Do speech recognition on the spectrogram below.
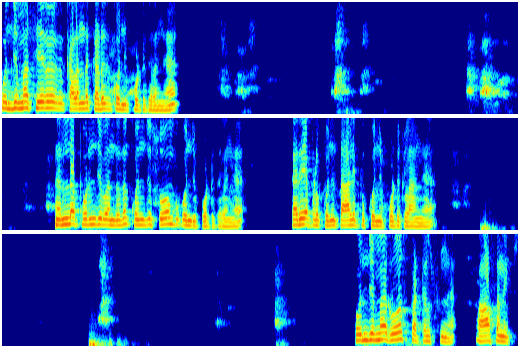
கொஞ்சமாக சீரகம் கலந்து கடுகு கொஞ்சம் போட்டுக்கிறேங்க. நல்லா பொரிஞ்சு வந்ததும் கொஞ்சம் சோம்பு கொஞ்சம் போட்டுக்கிறேங்க. கறிவேப்பிலை கொஞ்சம் தாளிப்பு கொஞ்சம் போட்டுக்கலாங்க. கொஞ்சமாக ரோஸ் பெட்டல்ஸுங்க வாசனைக்கு.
